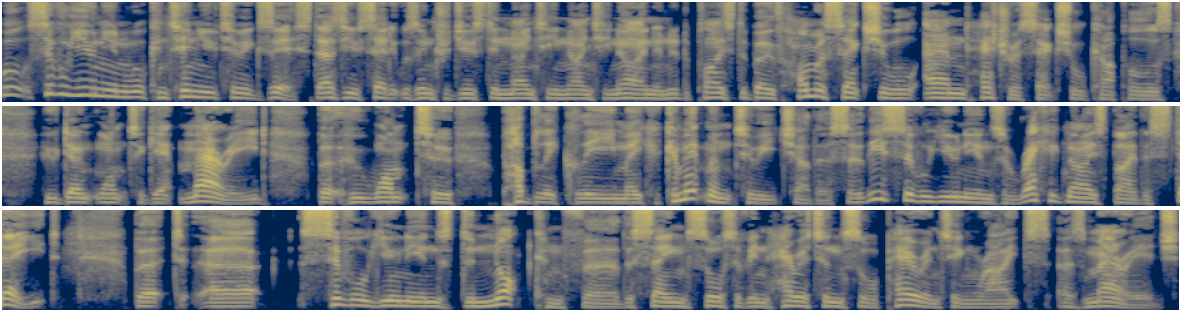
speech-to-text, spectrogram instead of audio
Well, civil union will continue to exist. As you said, it was introduced in 1999 and it applies to both homosexual and heterosexual couples who don't want to get married but who want to publicly make a commitment to each other. So these civil unions are recognized by the state, but uh, civil unions do not confer the same sort of inheritance or parenting rights as marriage.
